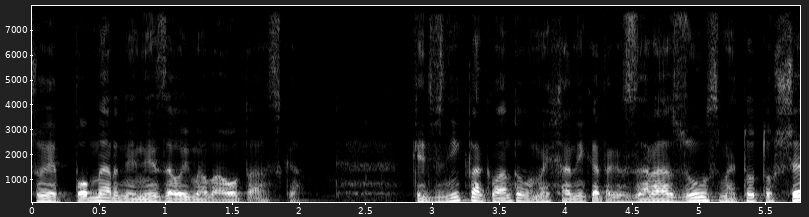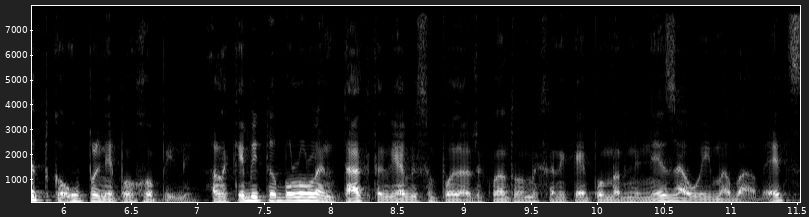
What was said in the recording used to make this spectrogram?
čo je pomerne nezaujímavá otázka. Keď vznikla kvantová mechanika, tak zrazu sme toto všetko úplne pochopili. Ale keby to bolo len tak, tak ja by som povedal, že kvantová mechanika je pomerne nezaujímavá vec,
